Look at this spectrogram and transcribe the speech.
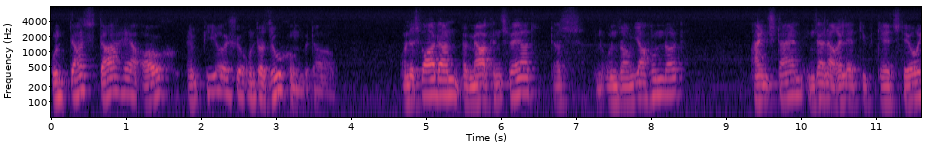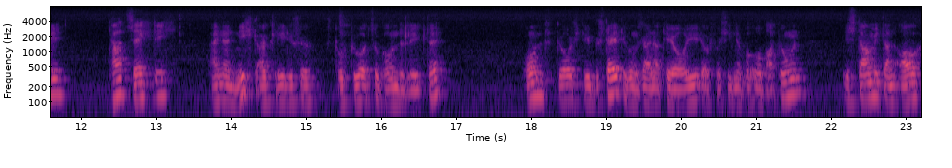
und das daher auch empirische Untersuchung bedarf. Und es war dann bemerkenswert, dass in unserem Jahrhundert Einstein in seiner Relativitätstheorie tatsächlich eine nicht-euklidische Struktur zugrunde legte und durch die Bestätigung seiner Theorie durch verschiedene Beobachtungen ist damit dann auch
